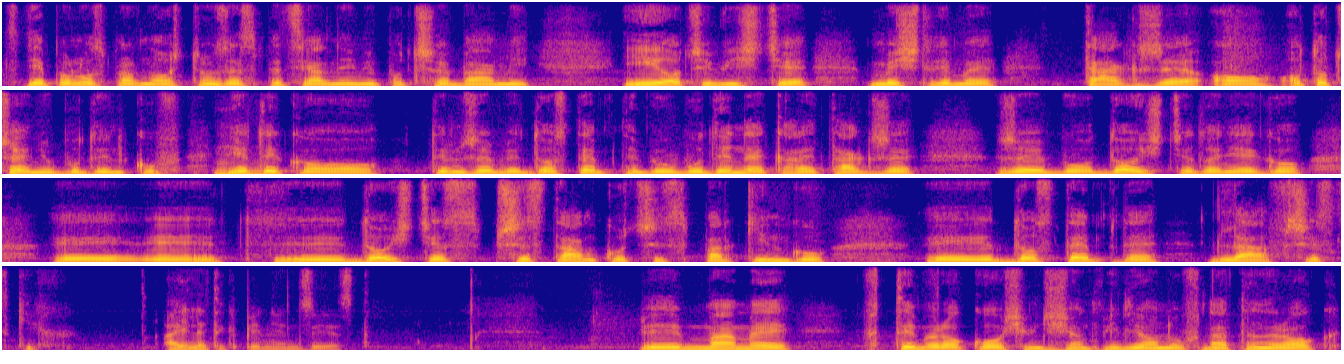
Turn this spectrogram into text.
z niepełnosprawnością, ze specjalnymi potrzebami i oczywiście myślimy także o otoczeniu budynków, nie tylko o tym, żeby dostępny był budynek, ale także, żeby było dojście do niego, y, y, y, dojście z przystanku czy z parkingu y, dostępne dla wszystkich. a ile tych pieniędzy jest? Y, Mamy w tym roku 80 milionów na ten rok.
